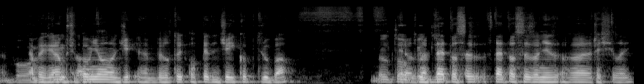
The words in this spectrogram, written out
nebo Já bych jenom připomněl, byl to opět Jacob Truba, byl to opět... v, této, v této sezóně eh, řešili.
